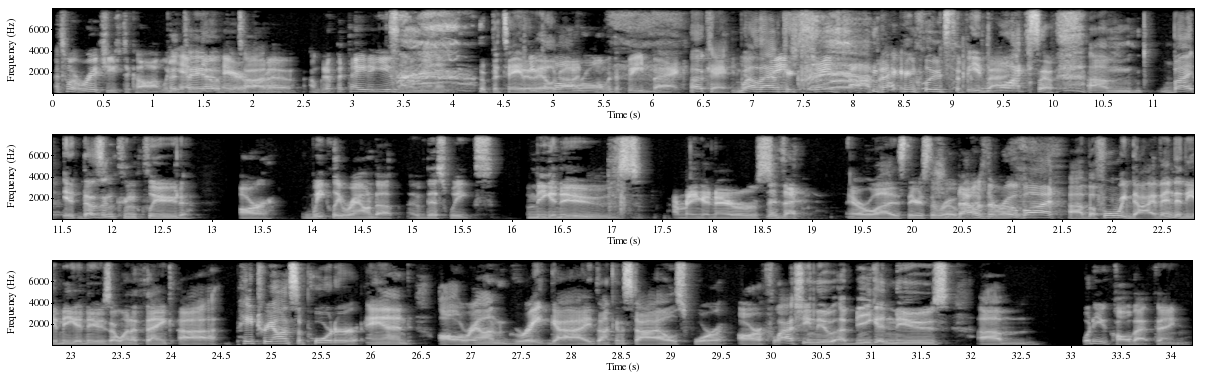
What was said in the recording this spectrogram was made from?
That's what Rich used to call it when you have no hair. potato. from. I'm going to potato you in a minute. A potato Keep the ball gotten. rolling with the feedback. Okay, well that Change- change that concludes the feedback. What? So, um, but it doesn't conclude our weekly roundup of this week's Amiga news. Amiga news. Is that There was. There's the robot. that was the robot? Uh, before we dive into the Amiga news, I want to thank uh, Patreon supporter and all around great guy Duncan Styles for our flashy new Amiga news. Um, what do you call that thing?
